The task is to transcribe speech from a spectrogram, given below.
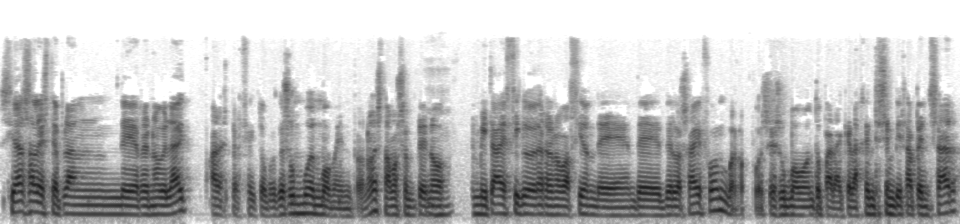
si ahora sale este plan de Renove Light, ahora es perfecto, porque es un buen momento, ¿no? Estamos en pleno, en mitad de ciclo de renovación de, los iPhone, bueno, pues es un momento para que la gente se empiece a pensar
